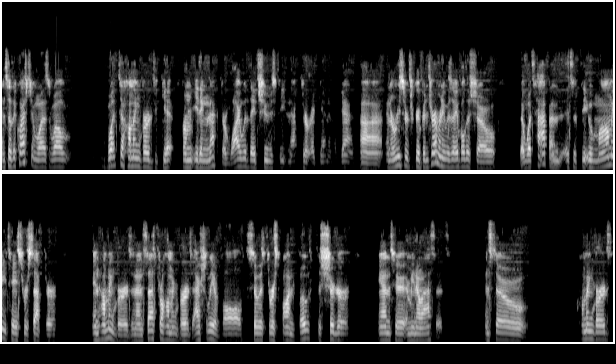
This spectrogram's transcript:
And so the question was well, what do hummingbirds get from eating nectar? Why would they choose to eat nectar again and again? Uh, and a research group in Germany was able to show that what's happened is that the umami taste receptor in hummingbirds and ancestral hummingbirds actually evolved so as to respond both to sugar and to amino acids. And so hummingbirds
